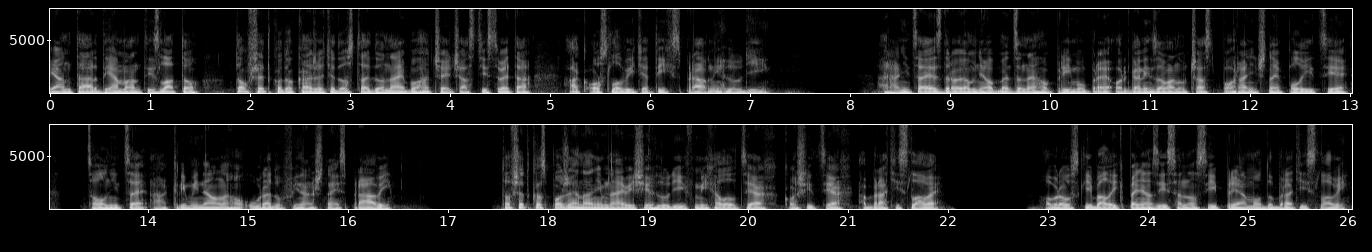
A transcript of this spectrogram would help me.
Jantár, diamanty, zlato, to všetko dokážete dostať do najbohatšej časti sveta, ak oslovíte tých správnych ľudí. Hranica je zdrojom neobmedzeného príjmu pre organizovanú časť pohraničnej polície, colnice a kriminálneho úradu finančnej správy. To všetko s požehnaním najvyšších ľudí v Michalovciach, Košiciach a Bratislave. Obrovský balík peňazí sa nosí priamo do Bratislavy.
